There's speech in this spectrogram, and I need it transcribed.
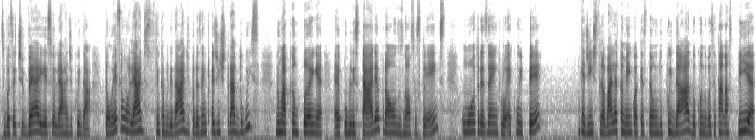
se você tiver aí esse olhar de cuidar. Então, esse é um olhar de sustentabilidade, por exemplo, que a gente traduz numa campanha é, publicitária para um dos nossos clientes. Um outro exemplo é com IP, que a gente trabalha também com a questão do cuidado quando você está na pia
